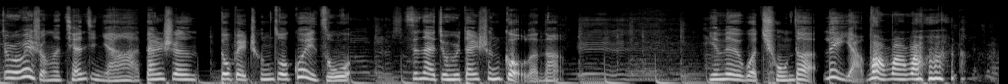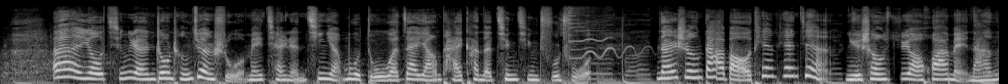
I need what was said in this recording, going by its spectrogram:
就是为什么前几年啊单身都被称作贵族，现在就是单身狗了呢？因为我穷的泪眼汪汪汪！哎，有情人终成眷属，没钱人亲眼目睹，我在阳台看得清清楚楚。男生大宝天天见，女生需要花美男。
